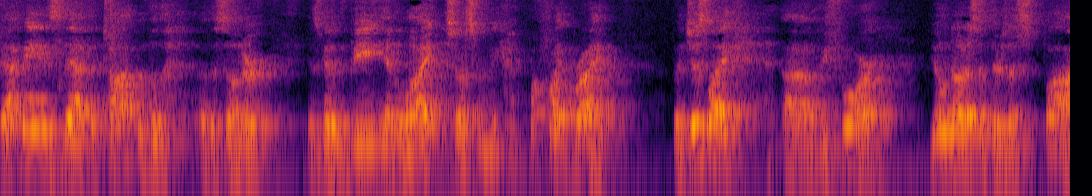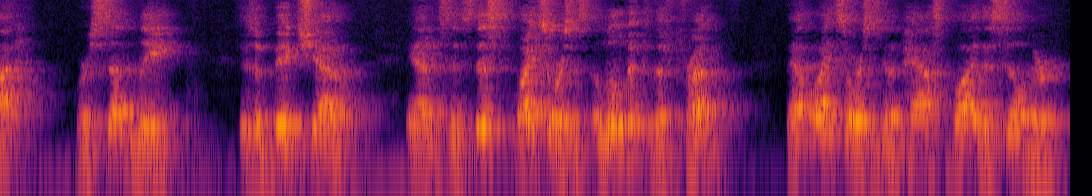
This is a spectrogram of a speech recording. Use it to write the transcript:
That means that the top of the, of the cylinder is going to be in light, so it's going to be quite bright. But just like uh, before, you'll notice that there's a spot where suddenly there's a big shadow. And since this light source is a little bit to the front, that light source is going to pass by the cylinder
